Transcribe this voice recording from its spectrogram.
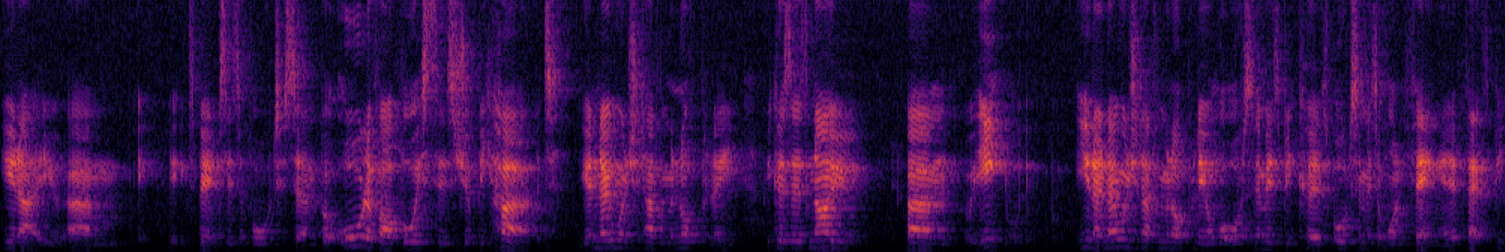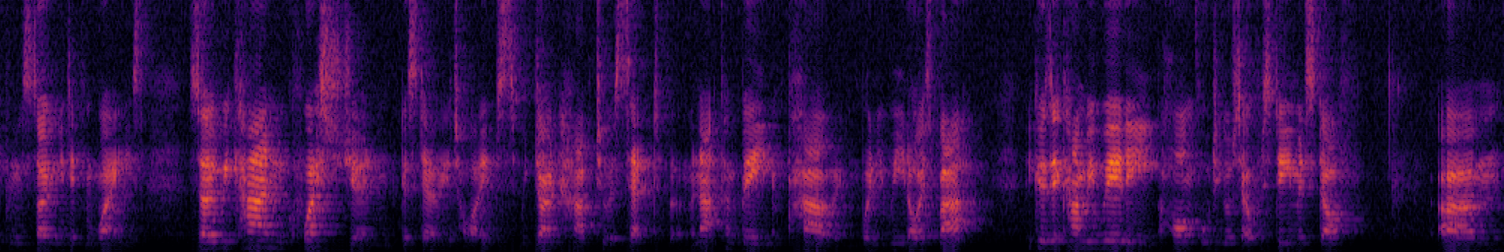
you know, um, experiences of autism, but all of our voices should be heard. You know, no one should have a monopoly because there's no, um, you know, no one should have a monopoly on what autism is because autism isn't one thing. It affects people in so many different ways. So we can question the stereotypes. We don't have to accept them, and that can be empowering when you realise that because it can be really harmful to your self esteem and stuff. Um,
